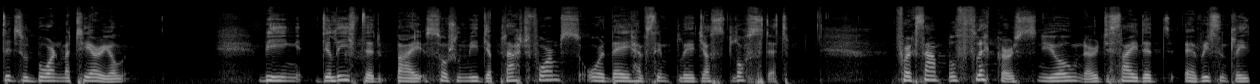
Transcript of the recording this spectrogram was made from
digital-born material being deleted by social media platforms or they have simply just lost it. For example, Flickr's new owner decided uh, recently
